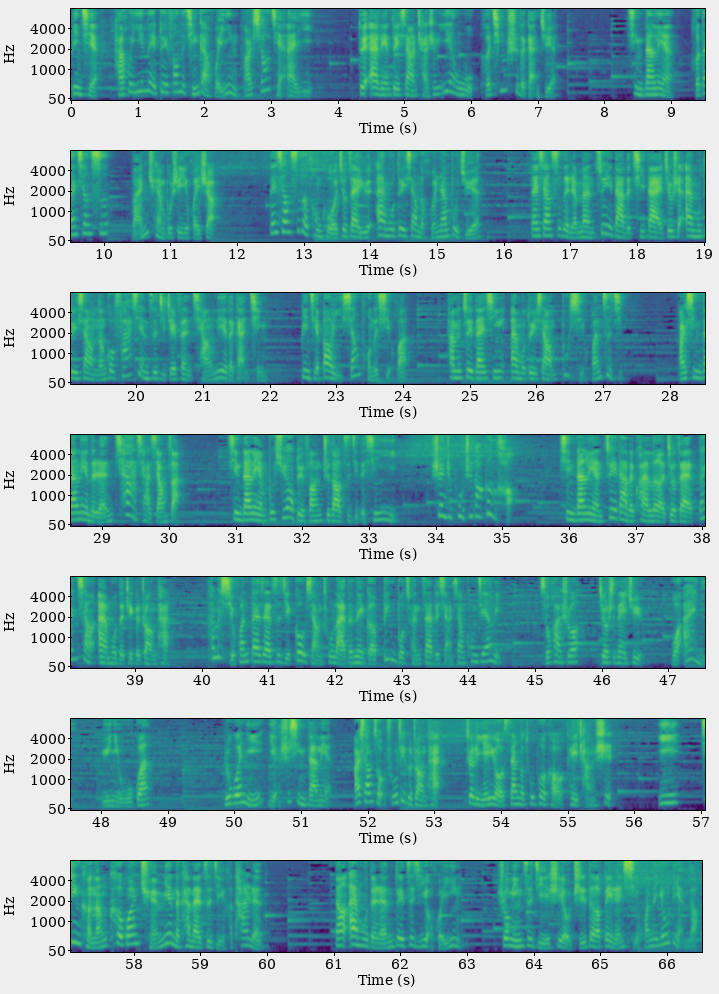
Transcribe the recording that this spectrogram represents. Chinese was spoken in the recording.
并且还会因为对方的情感回应而消减爱意，对爱恋对象产生厌恶和轻视的感觉。性单恋和单相思完全不是一回事儿。单相思的痛苦就在于爱慕对象的浑然不觉。单相思的人们最大的期待就是爱慕对象能够发现自己这份强烈的感情，并且报以相同的喜欢。他们最担心爱慕对象不喜欢自己，而性单恋的人恰恰相反，性单恋不需要对方知道自己的心意，甚至不知道更好。性单恋最大的快乐就在单向爱慕的这个状态，他们喜欢待在自己构想出来的那个并不存在的想象空间里。俗话说，就是那句“我爱你，与你无关”。如果你也是性单恋，而想走出这个状态，这里也有三个突破口可以尝试：一、尽可能客观全面地看待自己和他人。当爱慕的人对自己有回应，说明自己是有值得被人喜欢的优点的。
